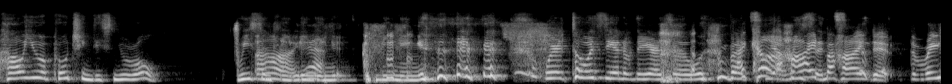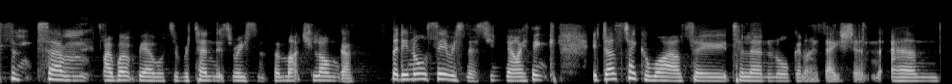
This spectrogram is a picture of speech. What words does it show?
How are you approaching this new role? Recently, oh, meaning, yeah. meaning we're towards the end of the year, so I can't yeah, hide recent. behind it. The recent, um, I won't be able to pretend it's recent for much longer but in all seriousness, you know, I think it does take a while to to learn an organization and,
